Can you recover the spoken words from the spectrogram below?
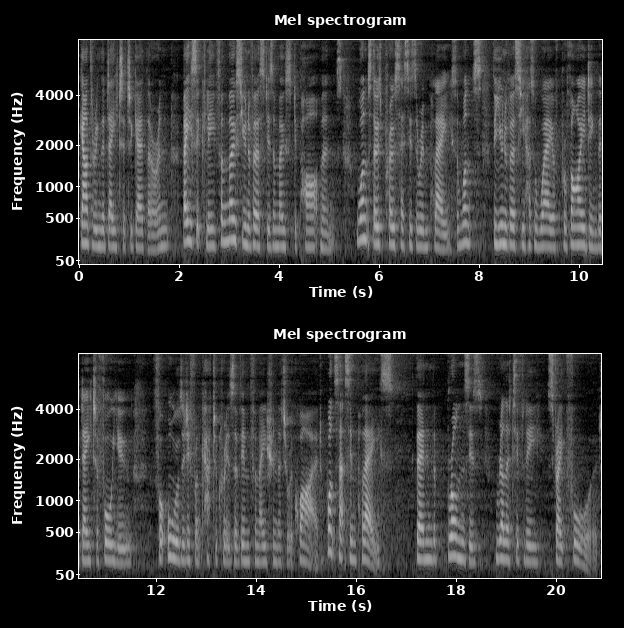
gathering the data together and basically for most universities and most departments, once those processes are in place and once the university has a way of providing the data for you for all the different categories of information that are required, once that's in place, then the bronze is relatively straightforward.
